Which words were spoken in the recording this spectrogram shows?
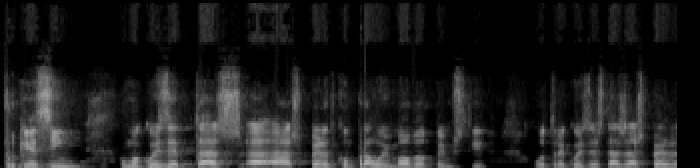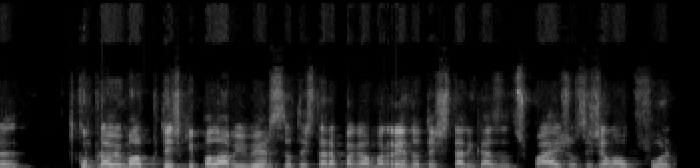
porque é assim, uma coisa é que estás à, à, espera de comprar um imóvel para investir, outra coisa é estás à espera de comprar um imóvel porque tens que ir para lá viver, se ou tens de estar a pagar uma renda, ou tens de estar em casa dos pais, ou seja lá o que for,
